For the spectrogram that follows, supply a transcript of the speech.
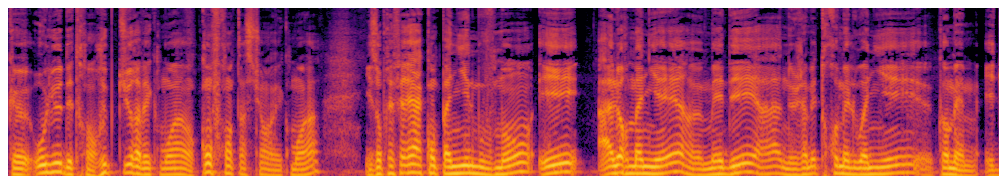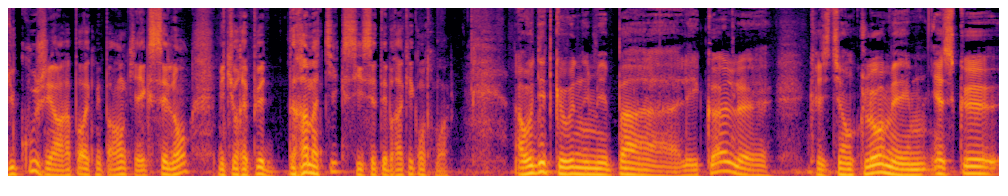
que, au lieu d'être en rupture avec moi, en confrontation avec moi, ils ont préféré accompagner le mouvement et, à leur manière, euh, m'aider à ne jamais trop m'éloigner euh, quand même. Et du coup, j'ai un rapport avec mes parents qui est excellent, mais qui aurait pu être dramatique s'ils s'étaient braqués contre moi. Alors vous dites que vous n'aimez pas l'école, euh, Christian Clot, mais est-ce que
